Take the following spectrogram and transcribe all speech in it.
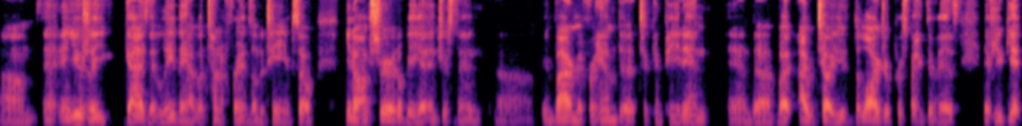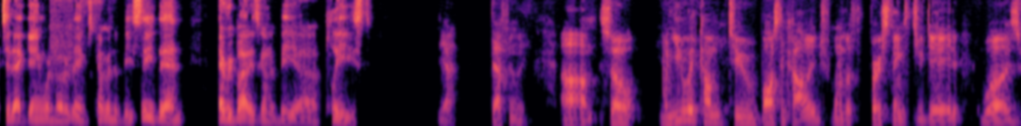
um and, and usually guys that leave they have a ton of friends on the team. So you know i'm sure it'll be an interesting uh, environment for him to to compete in. And uh, but i would tell you the larger perspective is if you get to that game where notre dame's coming to bc then everybody's going to be uh, pleased. Yeah, definitely. Um, so when you would come to Boston College, one of the first things you did was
